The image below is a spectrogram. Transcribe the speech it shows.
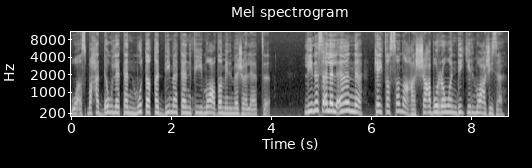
وأصبحت دولة متقدمة في معظم المجالات. لنسأل الآن كيف صنع الشعب الرواندي المعجزة.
